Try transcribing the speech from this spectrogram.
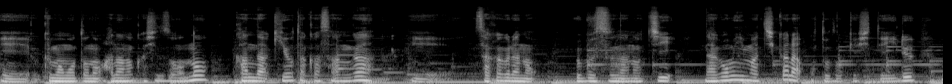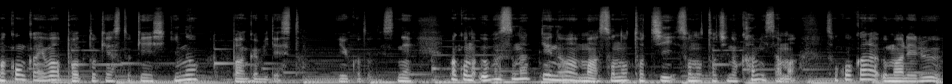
えー、熊本の花の菓子像の神田清隆さんが、えー、酒蔵のうぶすなの地、なごみ町からお届けしている、まあ、今回はポッドキャスト形式の番組ですと。いうことですね。まあ、この産砂っていうのは、まあ、その土地、その土地の神様、そこから生まれる、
